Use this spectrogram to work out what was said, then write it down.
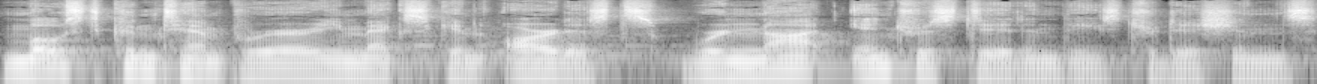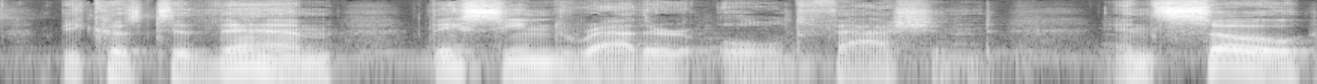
most contemporary Mexican artists were not interested in these traditions because to them they seemed rather old fashioned. And so,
